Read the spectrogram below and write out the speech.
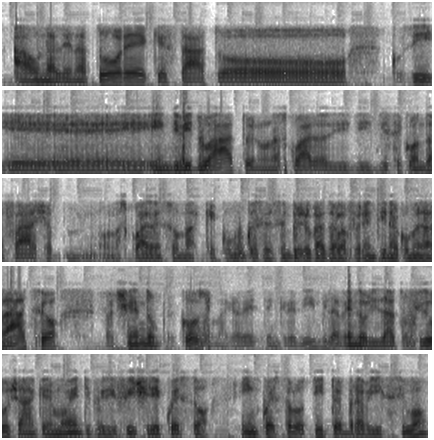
ha un allenatore che è stato così eh, individuato in una squadra di, di- di seconda fascia, una squadra insomma, che comunque si è sempre giocata alla Fiorentina come la Lazio, facendo un percorso, una gavetta incredibile, avendogli dato fiducia anche nei momenti più difficili e questo, in questo Lottito è bravissimo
